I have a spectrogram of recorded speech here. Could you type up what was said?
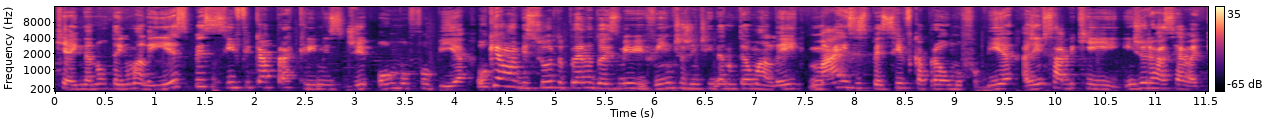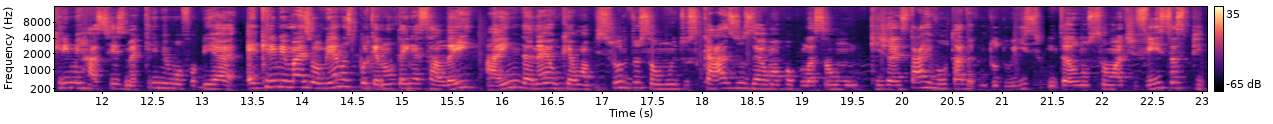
que ainda não tem uma lei específica para crimes de homofobia. O que é um absurdo, pleno 2020, a gente ainda não tem uma lei mais específica para homofobia. A gente sabe que injúria racial é crime, racismo é crime, homofobia é crime mais ou menos, porque não tem essa lei ainda, né? O que é um absurdo, são muitos casos, é uma população que já está revoltada com tudo isso, então são ativistas pedindo,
